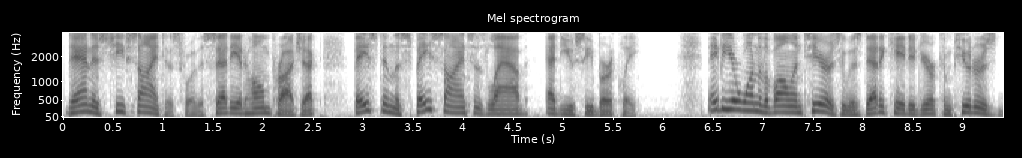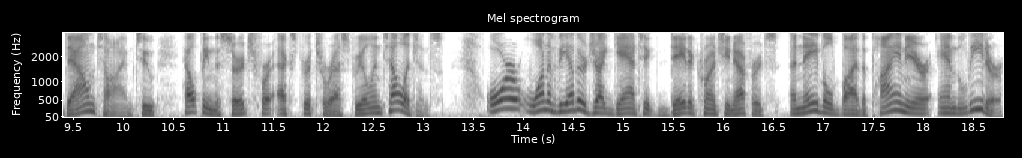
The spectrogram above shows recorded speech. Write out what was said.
Dan is chief scientist for the SETI at Home project based in the Space Sciences Lab at UC Berkeley. Maybe you're one of the volunteers who has dedicated your computer's downtime to helping the search for extraterrestrial intelligence, or one of the other gigantic data crunching efforts enabled by the pioneer and leader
